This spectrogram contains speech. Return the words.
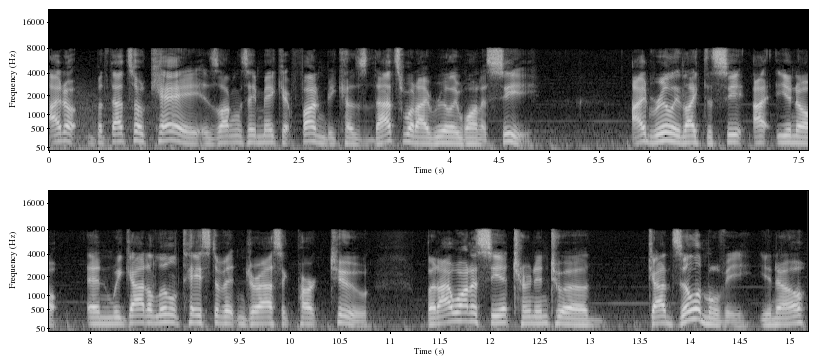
I don't. But that's okay as long as they make it fun because that's what I really want to see. I'd really like to see. I you know, and we got a little taste of it in Jurassic Park 2, but I want to see it turn into a Godzilla movie. You know,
